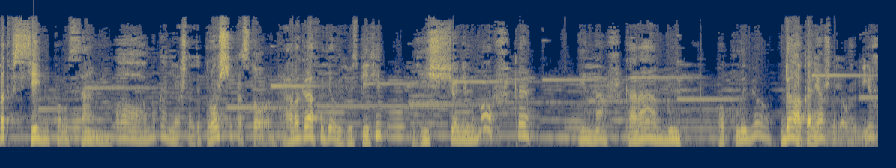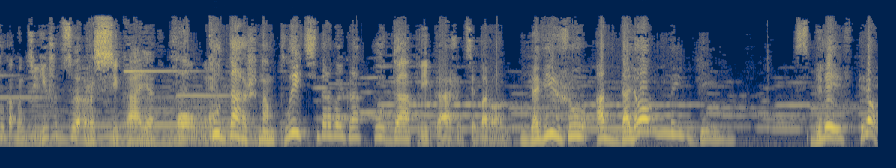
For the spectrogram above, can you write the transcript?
под всеми парусами. О, ну, конечно, это проще простого. Право, граф, вы делаете успехи. Еще немножко, и наш корабль поплывет. Да, конечно, я уже вижу, как он движется, рассекая волны. Куда ж нам плыть, дорогой граф? Куда прикажете, барон? Я вижу отдаленный берег. Смелее вперед!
